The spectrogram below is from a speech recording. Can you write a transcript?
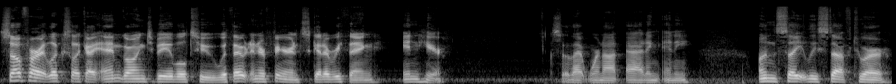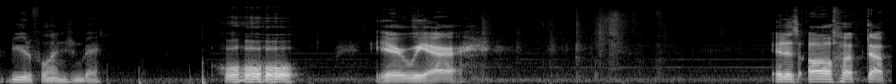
so far, it looks like I am going to be able to, without interference, get everything in here, so that we're not adding any unsightly stuff to our beautiful engine bay. Oh here we are. It is all hooked up.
